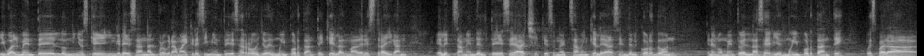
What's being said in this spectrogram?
Igualmente, los niños que ingresan al programa de crecimiento y desarrollo es muy importante que las madres traigan el examen del TSH, que es un examen que le hacen del cordón en el momento del nacer y es muy importante pues para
